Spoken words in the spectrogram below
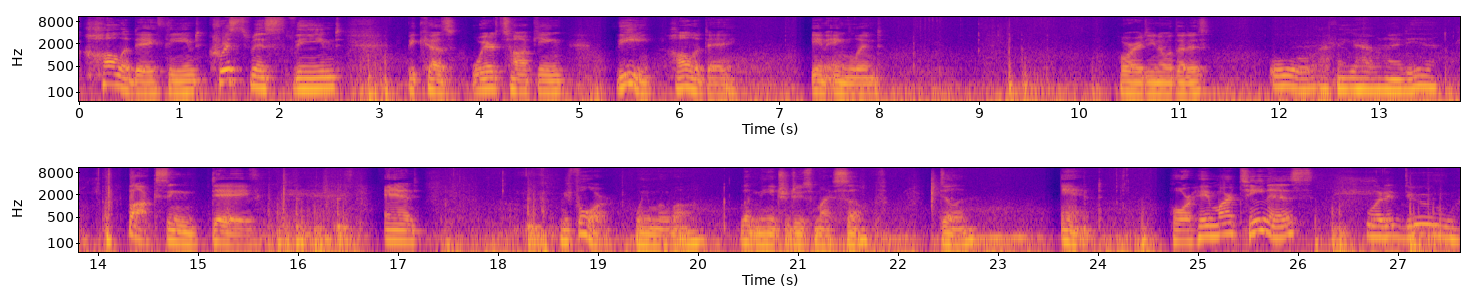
holiday themed, Christmas themed, because we're talking the holiday in England. Jorge, do you know what that is? Oh, I think I have an idea. Boxing Day. And before we move on, let me introduce myself, Dylan, and Jorge Martinez. What it do?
